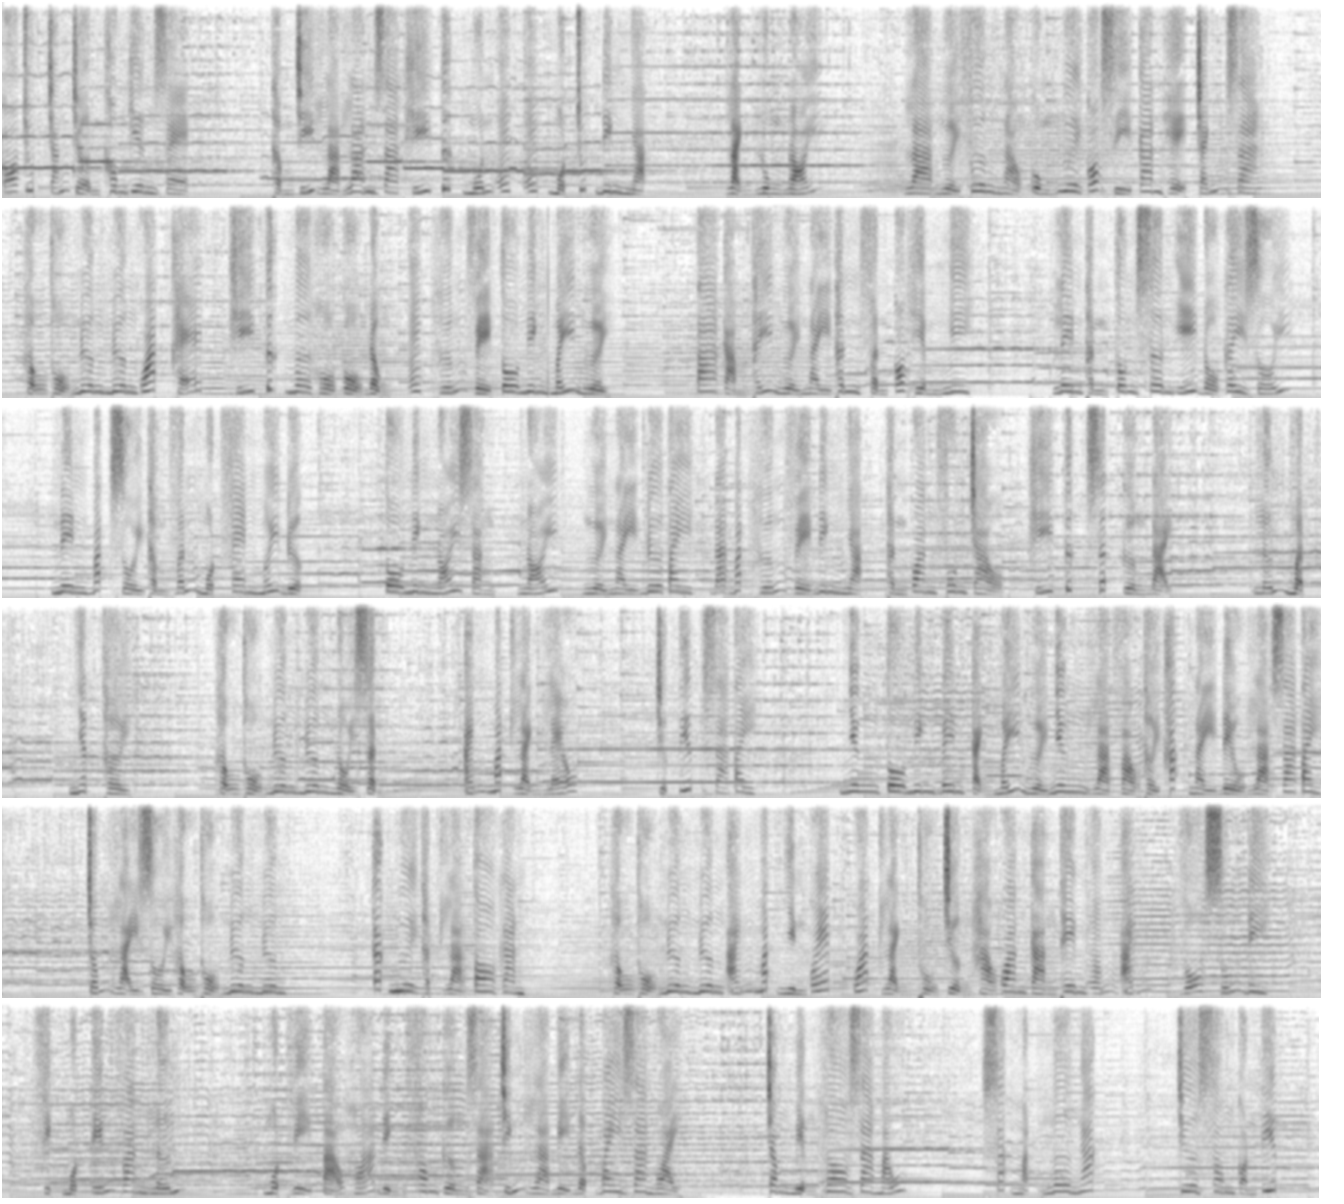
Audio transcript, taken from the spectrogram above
Có chút trắng trợn không kiêng rè Thậm chí là lan ra khí tức muốn ép ép một chút đinh nhạt Lạnh lùng nói. Là người phương nào cùng ngươi có gì can hệ tránh ra? Hậu thổ nương nương quát khẽ, Khí tức mơ hồ cổ động, ép hướng về tô ninh mấy người. Ta cảm thấy người này thân phận có hiểm nghi. Lên thần tôn sơn ý đồ gây rối. Nên bắt rồi thẩm vấn một phen mới được. Tô Ninh nói rằng, nói, Người này đưa tay, đã bắt hướng về đinh nhạc, Thần quang phun trào. Khí tức rất cường đại, Lớn mật. Nhất thời, Hậu thổ nương nương nổi giận, Ánh mắt lạnh lẽo, Trực tiếp ra tay. Nhưng Tô Ninh bên cạnh mấy người nhưng là vào thời khắc này đều là ra tay. Chống lại rồi hậu thổ nương nương. Các ngươi thật là to gan. Hậu thổ nương nương ánh mắt nhìn quét, Quát lạnh thủ trưởng hào quang càng thêm ấm ánh, Vỗ xuống đi. Phịch một tiếng vang lớn. Một vị tạo hóa đỉnh phong cường giả chính là bị đập bay ra ngoài. Trong miệng ho ra máu, Sắc mặt ngơ ngác. Chưa xong còn tiếp.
